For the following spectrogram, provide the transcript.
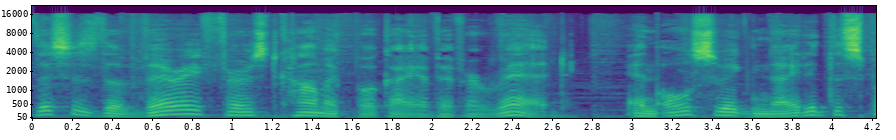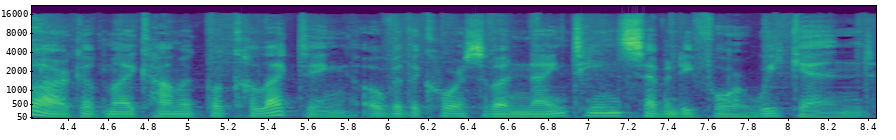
This is the very first comic book I have ever read, and also ignited the spark of my comic book collecting over the course of a 1974 weekend.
